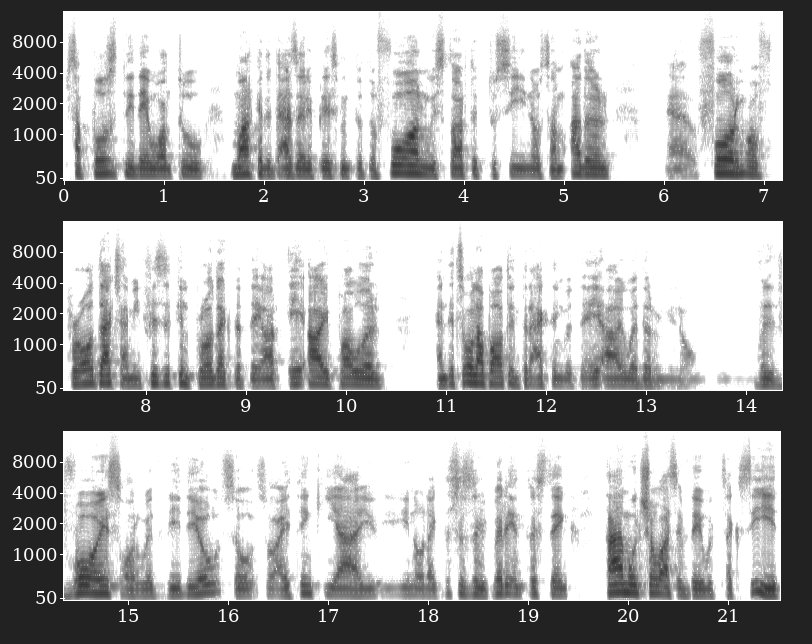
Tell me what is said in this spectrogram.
supposedly they want to market it as a replacement to the phone. We started to see, you know, some other uh, form of products. I mean, physical product that they are AI powered, and it's all about interacting with the AI, whether you know with voice or with video. So, so I think, yeah, you you know, like this is a very interesting. Time will show us if they would succeed.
